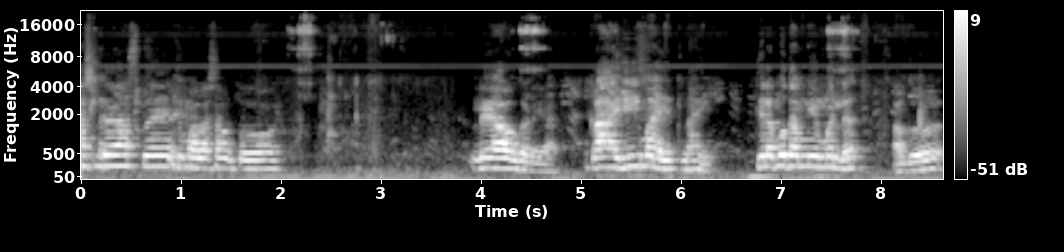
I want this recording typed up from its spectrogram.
असलं असतंय तुम्हाला सांगतो. लय अवघड आहे यार. काही माहीत नाही. तिला मुदाम मी म्हणलं अगं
